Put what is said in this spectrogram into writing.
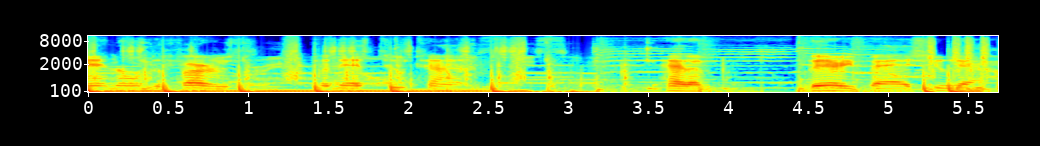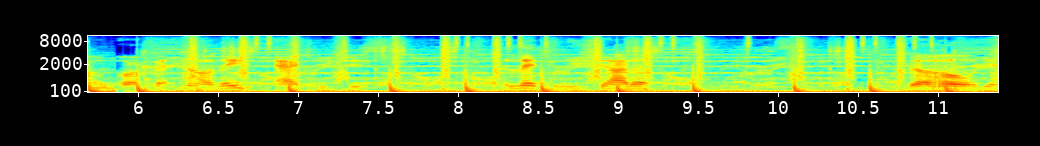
and on the first, finesse two times had a very bad shootout, or no, they actually just allegedly shot up the whole damn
